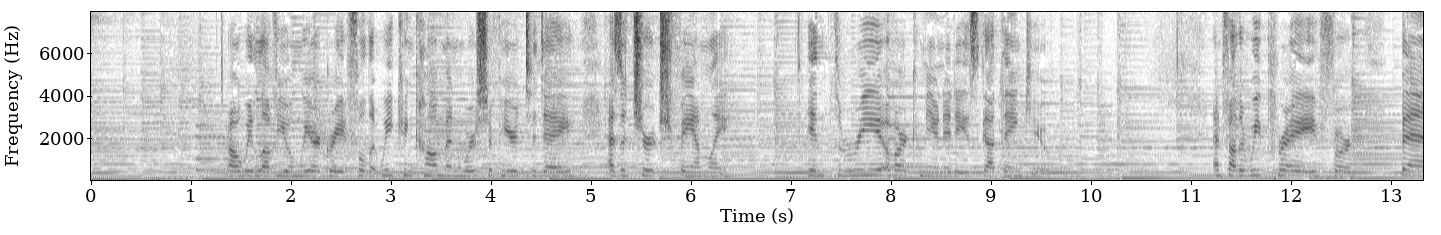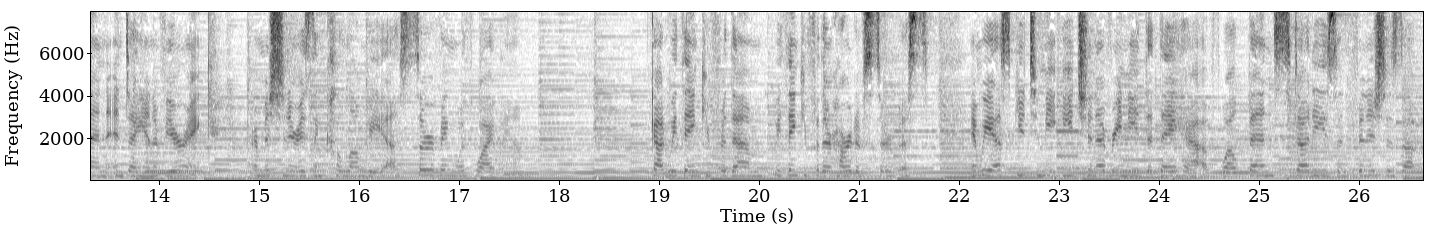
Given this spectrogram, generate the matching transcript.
Oh, we love you and we are grateful that we can come and worship here today as a church family in three of our communities. God, thank you. And Father, we pray for Ben and Diana Vierink, our missionaries in Colombia, serving with YWAM. God, we thank you for them. We thank you for their heart of service. And we ask you to meet each and every need that they have while Ben studies and finishes up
